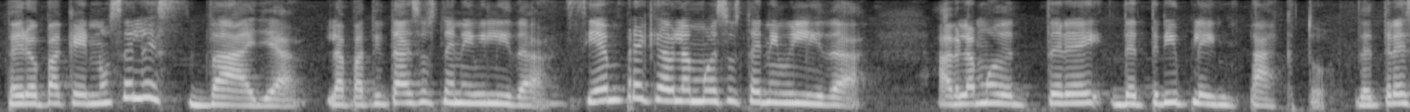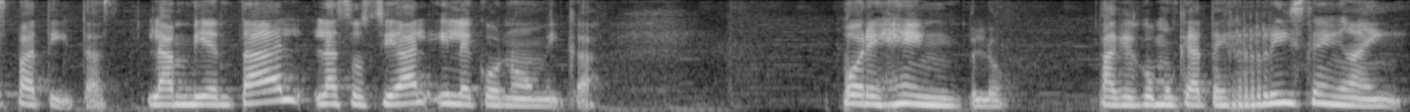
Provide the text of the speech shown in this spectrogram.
Pero para que no se les vaya la patita de sostenibilidad, siempre que hablamos de sostenibilidad, hablamos de, de triple impacto, de tres patitas, la ambiental, la social y la económica. Por ejemplo, para que como que aterricen ahí.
